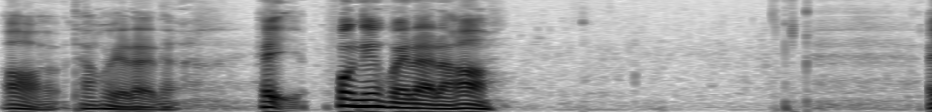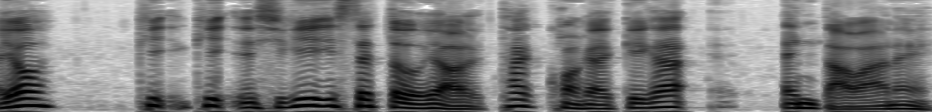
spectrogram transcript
哦，他回来了。嘿，凤天回来了哈。哎呦，去去是去识到呀？他看起来给他引导啊呢。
